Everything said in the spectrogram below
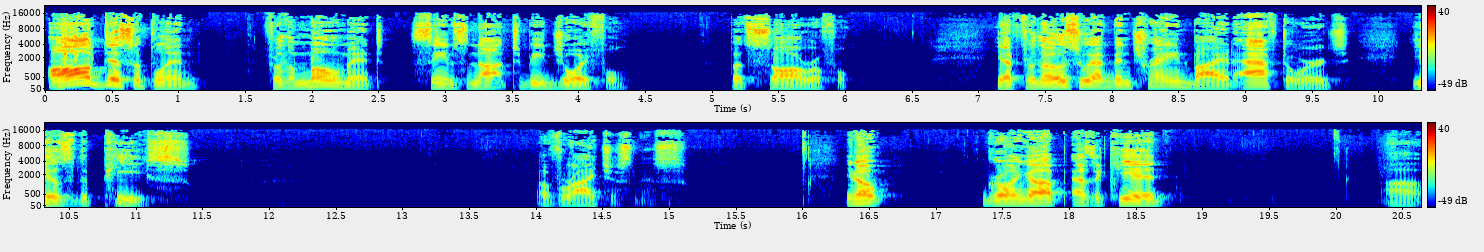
All discipline for the moment seems not to be joyful, but sorrowful. Yet for those who have been trained by it afterwards, yields the peace of righteousness. You know, growing up as a kid, uh,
